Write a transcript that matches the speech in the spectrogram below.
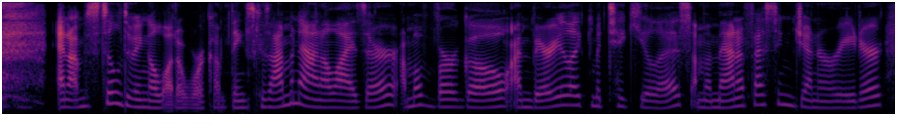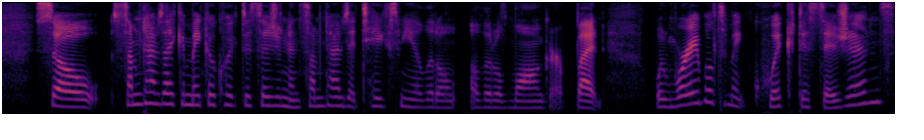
and I'm still doing a lot of work on things because I'm an analyzer. I'm a Virgo. I'm very like meticulous. I'm a manifesting generator. So sometimes I can make a quick decision and sometimes it takes me a little a little longer. But when we're able to make quick decisions,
